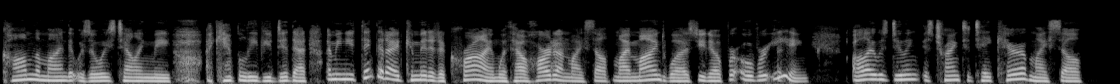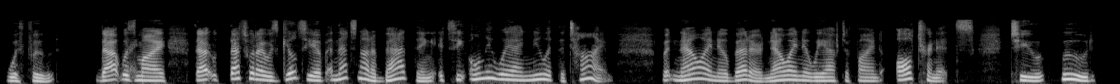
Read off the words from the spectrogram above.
Calm the mind that was always telling me, "Oh, I can't believe you did that. I mean, you'd think that I had committed a crime with how hard on myself my mind was, you know, for overeating. All I was doing is trying to take care of myself with food. That was my that that's what I was guilty of and that's not a bad thing. It's the only way I knew at the time. But now I know better. Now I know we have to find alternates to food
